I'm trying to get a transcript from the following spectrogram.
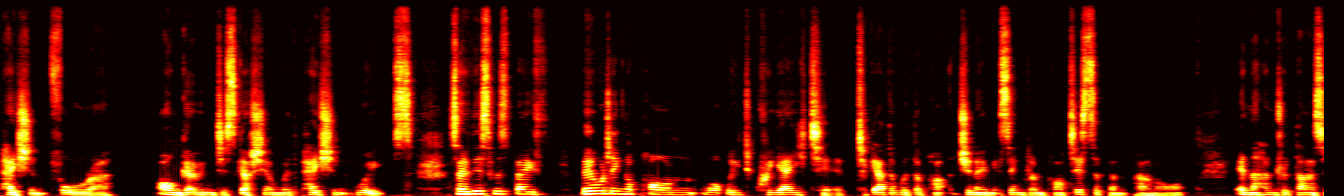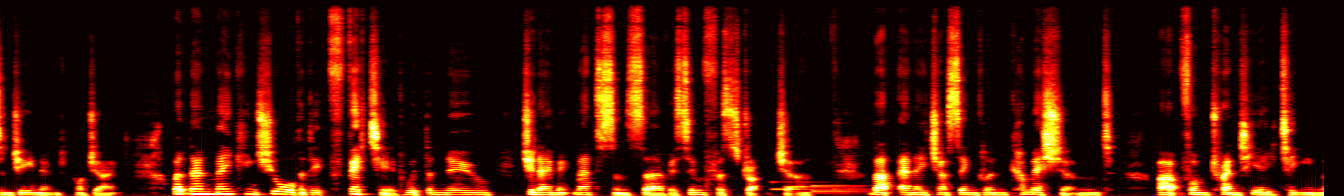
patient fora, ongoing discussion with patient groups. So this was both building upon what we'd created together with the Genomics England participant panel in the 100,000 Genomes Project, but then making sure that it fitted with the new genomic medicine service infrastructure that NHS England commissioned uh, from 2018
